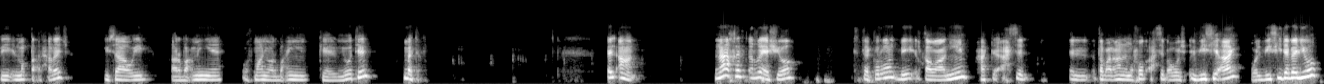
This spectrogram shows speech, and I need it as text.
بالمقطع الحرج يساوي 448 كيلو نيوتن متر. الآن ناخذ ال ratio تذكرون بالقوانين حتى أحسب طبعا أنا المفروض أحسب أول شيء الفي سي اي والفي سي دبليو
